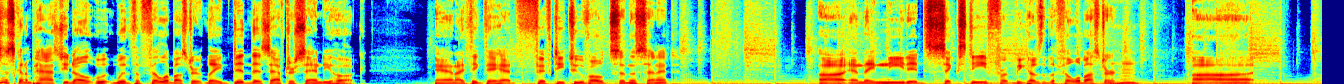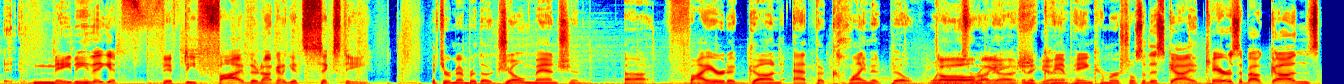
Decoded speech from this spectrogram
Is this going to pass? You know, with the filibuster, they did this after Sandy Hook and I think they had 52 votes in the Senate, uh, and they needed 60 for, because of the filibuster. Mm-hmm. Uh, maybe they get 55. They're not going to get 60. You have to remember, though, Joe Manchin uh, fired a gun at the climate bill when oh, he was running gosh, in a yeah. campaign commercial. So this guy cares about guns,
